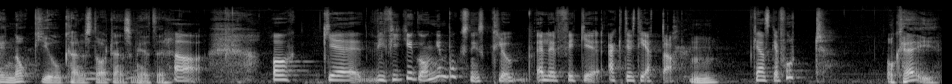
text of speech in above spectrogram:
I knock you kan du starta en som heter. Ja. Och eh, vi fick igång en boxningsklubb, eller fick aktivitet då, ganska fort. Okej.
